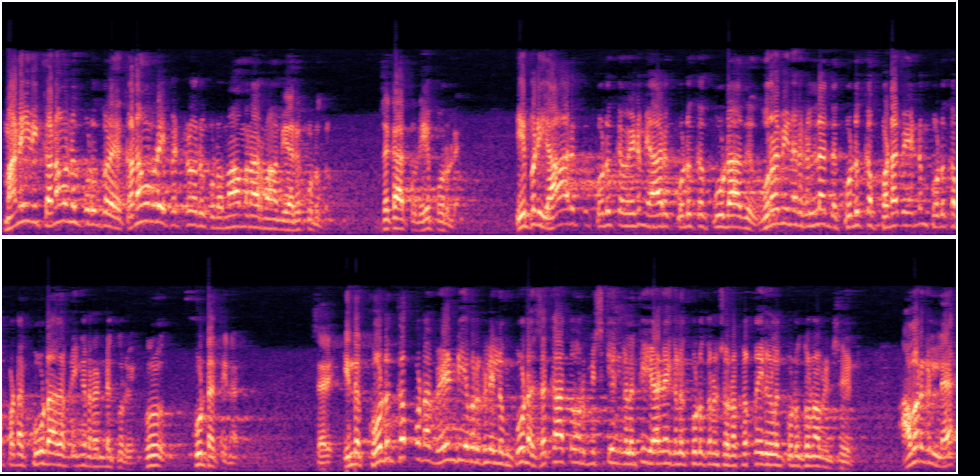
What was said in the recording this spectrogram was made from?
மனைவி கணவனுக்கு கொடுக்க கணவனுடைய பெற்றோருக்கு கூட மாமனார் மாமியாருக்கு கொடுக்கலாம். ஜகாத்துடைய பொருளை. இப்படி யாருக்கு கொடுக்க வேண்டும் யாருக்கு கொடுக்க கூடாது? உறவினர்கள் அந்த கொடுக்கப்பட வேண்டும் கொடுக்கப்படக்கூடாது அப்படிங்கிற ரெண்டு குறி- கூ- கூட்டத்தினர். சரி இந்த கொடுக்கப்பட வேண்டியவர்களிலும் கூட ஜக்காத் ஒரு ஏழைகளுக்கு கொடுக்கணும் சொன்ன பக்கீர்களுக்கு கொடுக்கணும் அப்படின்னு சொல்லிட்டு. அவர்கள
